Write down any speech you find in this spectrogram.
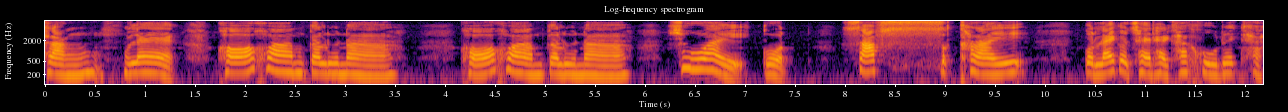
ครั้งแรก ขอความกรุณา ขอความกรุณา ช่วยกด Subscribe กดไลค์กดแชร์แทนค่าครูด้วยค่ะ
